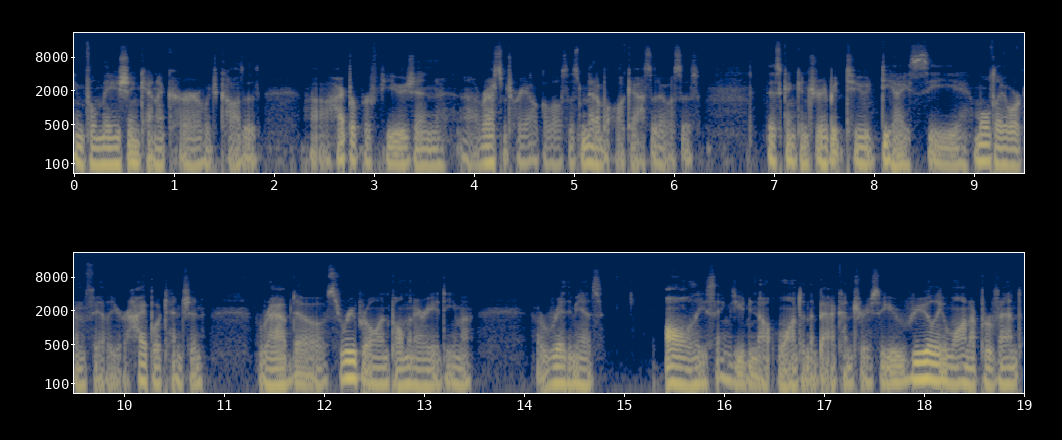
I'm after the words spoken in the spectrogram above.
inflammation can occur, which causes uh, hyperperfusion, uh, respiratory alkalosis, metabolic acidosis. This can contribute to DIC, multi organ failure, hypotension, rhabdo, cerebral and pulmonary edema, arrhythmias. All these things you do not want in the backcountry. So you really want to prevent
